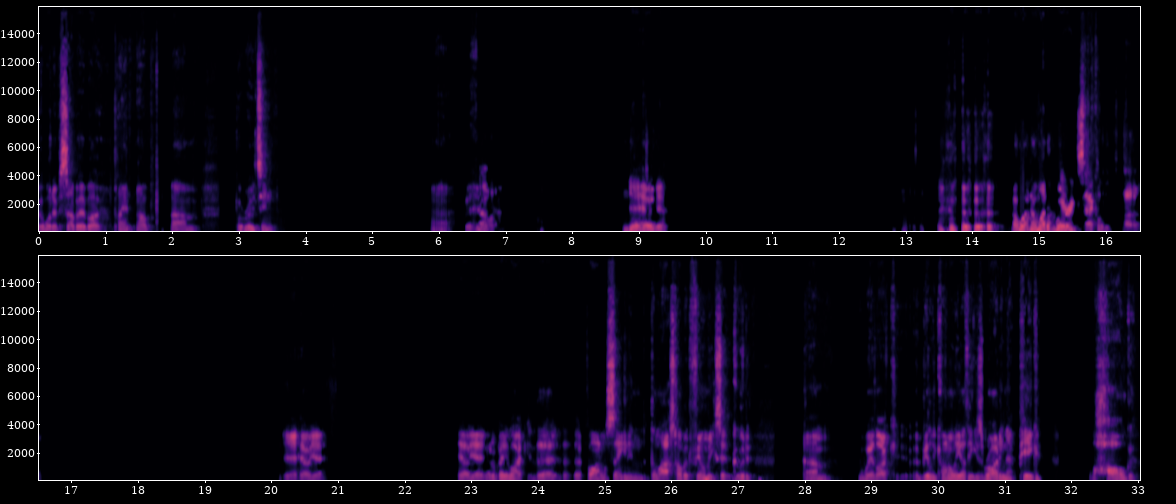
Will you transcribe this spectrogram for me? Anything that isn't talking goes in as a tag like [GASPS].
whatever suburb I plant, I um, put roots in. Uh, but hell, yeah, hell yeah. I wonder, I wonder where exactly it started. Yeah, hell yeah. Hell yeah. It'll be like the, the, the final scene in the last Hobbit film, except good. Um, where like Billy Connolly, I think, is riding that pig, the hog.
